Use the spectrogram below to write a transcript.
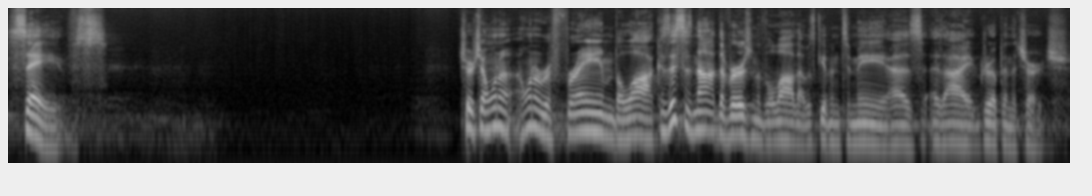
saves. Church, I want to I want to reframe the law because this is not the version of the law that was given to me as, as I grew up in the church.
